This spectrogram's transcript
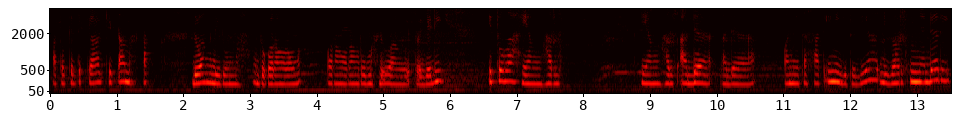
atau ketika kita masak doang di rumah untuk orang-orang orang-orang rumah doang gitu. Jadi itulah yang harus yang harus ada pada wanita saat ini gitu. Dia juga harus menyadari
